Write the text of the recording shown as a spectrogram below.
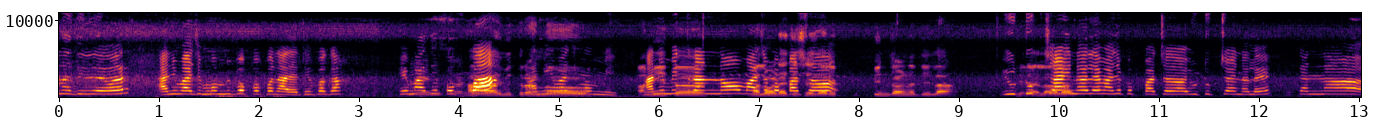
नदीवर आणि माझे मम्मी पप्पा पण आले. हे बघा. हे माझे पप्पा हाय आणि मित्रांनो माझी मम्मी. आम्ही आणि इथं मित्रांनो माझ्या मालवड्याच्या शेजारी पप्पाचं पिंजाळ नदीला युट्यूब फिरायला आलो. चॅनल आहे. माझ्या पप्पाचं युट्यूब चॅनल आहे. त्यांना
